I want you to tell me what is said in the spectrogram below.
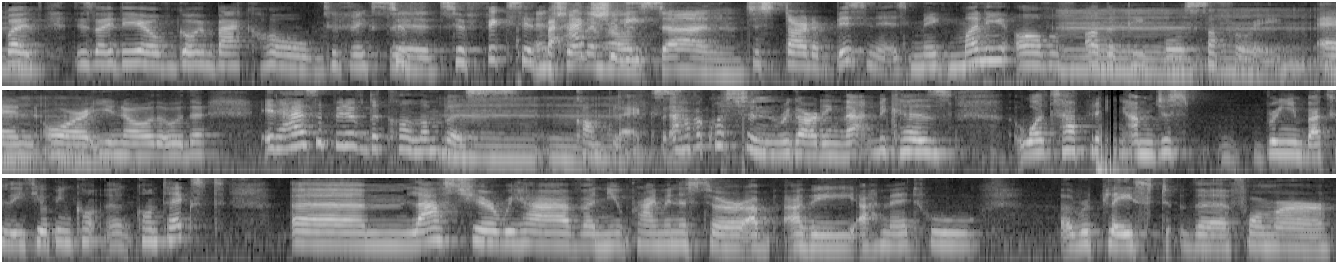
but this idea of going back home To fix to, it. to fix it, but show them how actually done. to start a business, make money off of other Mm, people's suffering, and or you know the, the it has a bit of the Columbus Mm, complex. I have a question regarding that because what's happening, I'm just bringing back to the Ethiopian con- uh, context. Um, last year, we have a new prime minister, Ab- Abiy Ahmed, who uh, replaced the former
